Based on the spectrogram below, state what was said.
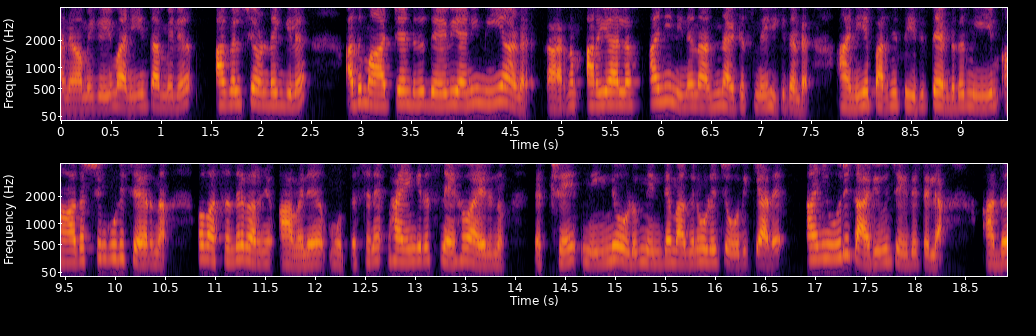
അനാമികയും അനിയും തമ്മിൽ അകൽച്ച ഉണ്ടെങ്കിൽ അത് മാറ്റേണ്ടത് ദേവി അനി നീയാണ്. കാരണം അറിയാലോ അനി നിന്നെ നന്നായിട്ട് സ്നേഹിക്കുന്നുണ്ട്. അനിയെ പറഞ്ഞ് തിരുത്തേണ്ടത് നീയും ആദർശം കൂടി ചേർന്ന. അപ്പൊ വസന്തൻ പറഞ്ഞു അവന് മുത്തശ്ശനെ ഭയങ്കര സ്നേഹമായിരുന്നു. പക്ഷേ നിന്നോടും നിന്റെ മകനോടും ചോദിക്കാതെ അനി ഒരു കാര്യവും ചെയ്തിട്ടില്ല. അത്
